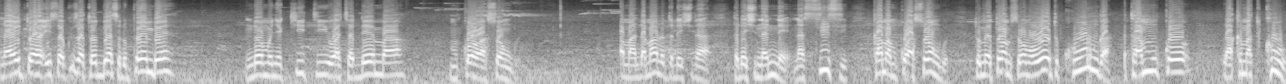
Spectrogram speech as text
Naitwa Isakuza Tobias Lupembe, ndio mwenyekiti wa Chadema mkoa wa Songwe. Maandamano tarehe 24 na sisi kama mkoa wa Songwe tumetoa msimamo wetu kuunga tamko la kamati kuu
